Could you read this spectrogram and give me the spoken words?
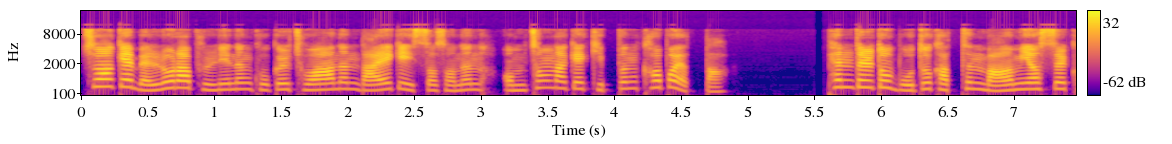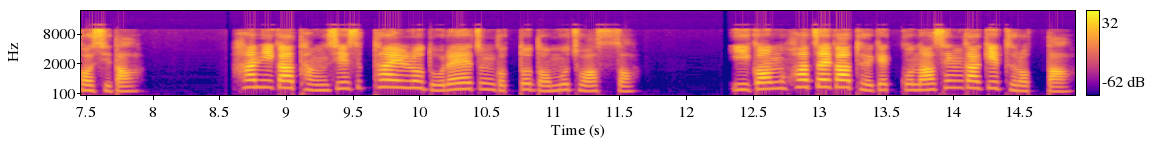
추억의 멜로라 불리는 곡을 좋아하는 나에게 있어서는 엄청나게 기쁜 커버였다. 팬들도 모두 같은 마음이었을 것이다. 한이가 당시 스타일로 노래해준 것도 너무 좋았어. 이건 화제가 되겠구나 생각이 들었다.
